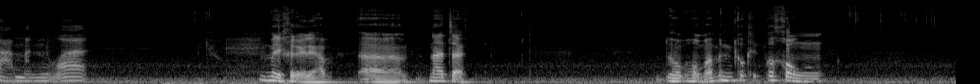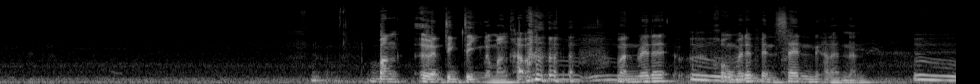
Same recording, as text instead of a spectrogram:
ตามมันหรือว่า ไม่เคยเลยครับ เอ่อน่าจะผมผมว่ามันก็ก็คง บังเอิญจริงๆหรือมั้งครับ มันไม่ได้อืมคงไม่ได้เป็นเส้นขนาดนั้นอืม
